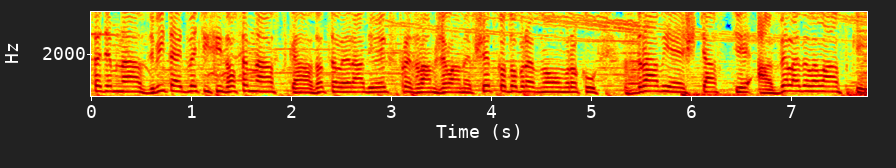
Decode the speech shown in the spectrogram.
2017, vítaj 2018 za celé Rádio Express vám želáme všetko dobré v novom roku, zdravie, šťastie a veľa, veľa lásky.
